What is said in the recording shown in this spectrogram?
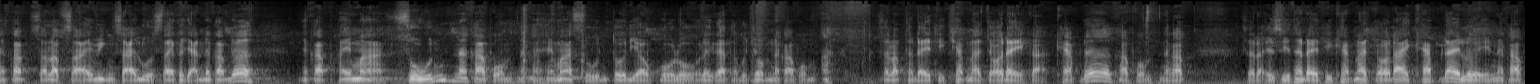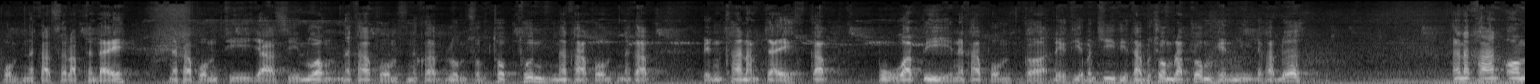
นะครับสลับสายวิ่งสายหลุดสายขยันนะครับเด้อนะครับให้มาศูนย์นะครับผมนะครับให้มาศูนย์ตัวเดียวโกโลเลยครับท่านผู้ชมนะครับผมอะสำหรับท่านใดที่แคปหน้าจอได้ก็แคปเด้อครับผมนะครับสำหรับเอซีท่านใดที่แคปหน้าจอได้แคปได้เลยนะครับผมนะครับสำหรับท่านใดนะครับผมที่อยากสีร่วมนะครับผมนะครับร่วมสมทบทุนนะครับผมนะครับเป็นค่านำใจกับปู่ว่าปีนะครับผมก็เลขที่บัญชีที่ท่านผู้ชมรับชมเห็นอยู่นะครับเด้อธนาคารออม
